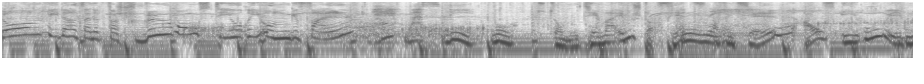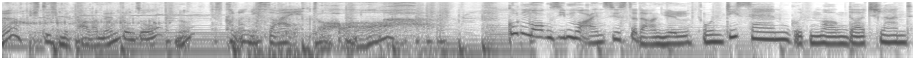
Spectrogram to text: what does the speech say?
schon wieder seine Verschwörungstheorie umgefallen? Hä? Was? Wie? Wo? Zum Thema Impfstoff. Jetzt Nee. offiziell auf EU-Ebene. Richtig, mit Parlament und so. Ne? Das kann doch nicht sein. Doch. Guten Morgen, 7.01 Uhr, hier ist der Daniel. Und die Sam. Guten Morgen, Deutschland.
